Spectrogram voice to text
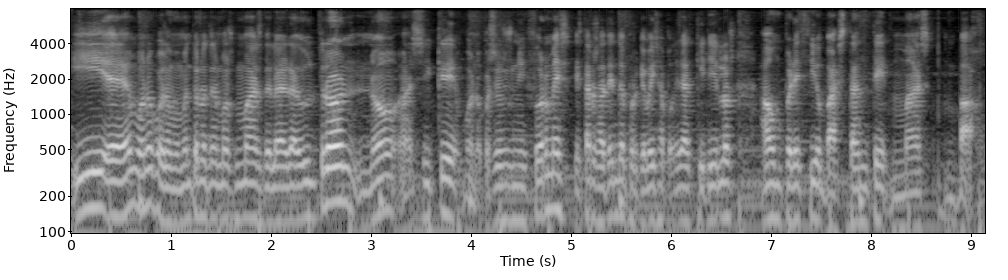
Y eh, bueno, pues de momento no tenemos más de la era de Ultron, no, así que bueno, pues esos uniformes, estaros atentos porque vais a poder adquirirlos a un precio bastante más bajo.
